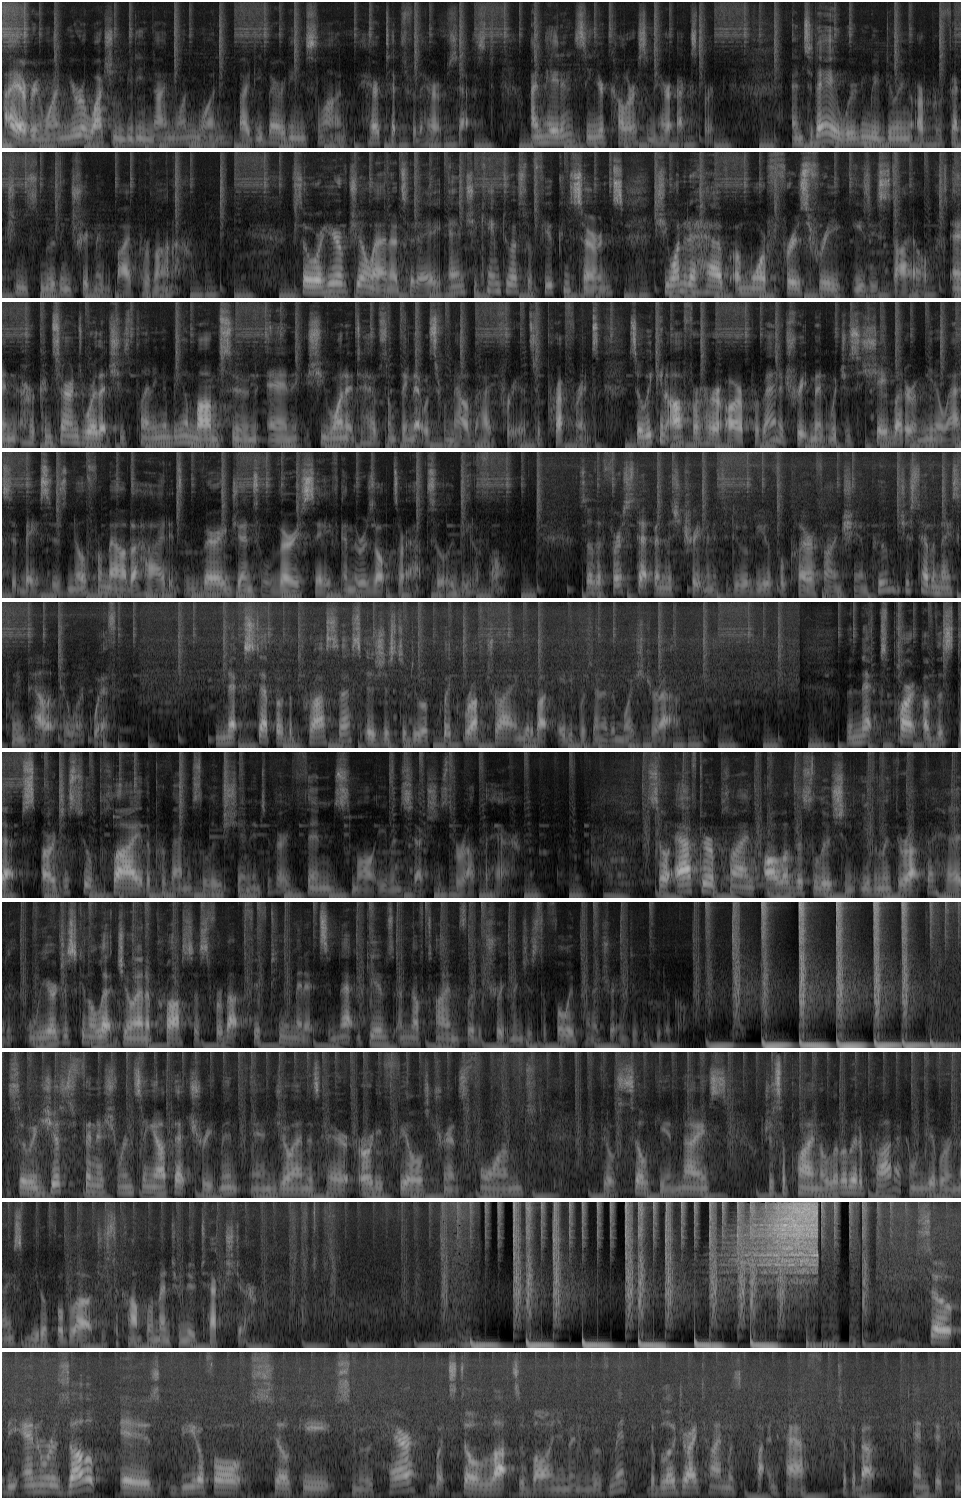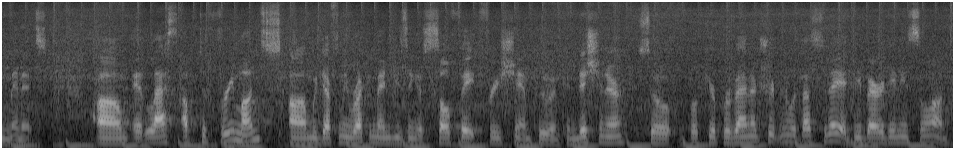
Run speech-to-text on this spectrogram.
Hi everyone, you're watching Beauty 911 by DeBerardinis Salon, hair tips for the hair obsessed. I'm Hayden, senior colorist and hair expert. And today we're gonna to be doing our Perfection Smoothing Treatment by Pravana. So we're here with Joanna today, and she came to us with a few concerns. She wanted to have a more frizz-free, easy style. And her concerns were that she's planning on being a mom soon, and she wanted to have something that was formaldehyde-free. It's a preference. So we can offer her our Pravana treatment, which is shea butter amino acid based. There's no formaldehyde. It's very gentle, very safe, and the results are absolutely beautiful. So the first step in this treatment is to do a beautiful clarifying shampoo, just have a nice clean palette to work with. Next step of the process is just to do a quick rough dry and get about 80% of the moisture out. The next part of the steps are just to apply the Pravana solution into very thin, small, even sections throughout the hair. So after applying all of the solution evenly throughout the head, we are just gonna let Joanna process for about 15 minutes, and that gives enough time for the treatment just to fully penetrate into the cuticle. So we just finished rinsing out that treatment and Joanna's hair already feels transformed, feels silky and nice. Just applying a little bit of product and we'll give her a nice beautiful blowout just to complement her new texture. So the end result is beautiful, silky, smooth hair, but still lots of volume and movement. The blow dry time was cut in half, took about 10, 15 minutes. Um, it lasts up to three months. Um, we definitely recommend using a sulfate-free shampoo and conditioner. So book your Pravana treatment with us today at DeBerardinis Salon.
